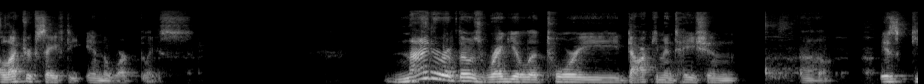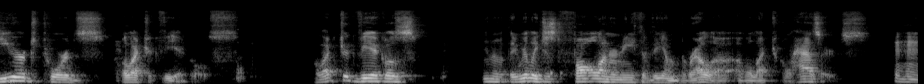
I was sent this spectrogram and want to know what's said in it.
electric safety in the workplace. Neither of those regulatory documentation um, is geared towards electric vehicles. Electric vehicles, you know, they really just fall underneath of the umbrella of electrical hazards. Mm-hmm.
